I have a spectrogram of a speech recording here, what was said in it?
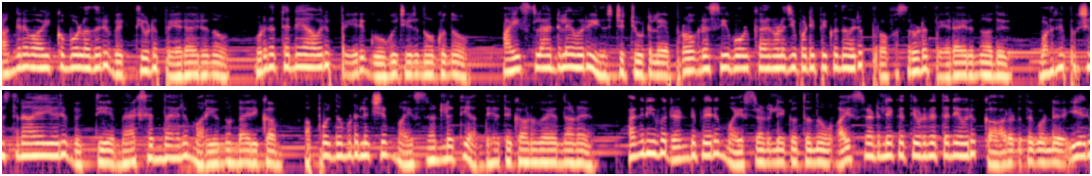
അങ്ങനെ വായിക്കുമ്പോൾ അതൊരു വ്യക്തിയുടെ പേരായിരുന്നു. ഉടനെ തന്നെ ആ ഒരു പേര് ഗൂഗിൾ ചെയ്ത് നോക്കുന്നു. ഐസ്ലാൻഡിലെ ഒരു ഇൻസ്റ്റിറ്റ്യൂട്ടിലെ പ്രോഗ്രസീവ് വോൾക്കാനോളജി പഠിപ്പിക്കുന്ന ഒരു പ്രൊഫസറുടെ പേരായിരുന്നു അത്. വളരെ പ്രശസ്തനായ ഈ ഒരു വ്യക്തിയെ മാക്സ് എന്തായാലും അറിയുന്നുണ്ടായിരിക്കാം. അപ്പോൾ നമ്മുടെ ലക്ഷ്യം ഐസ്ലാൻഡിലെത്തി അദ്ദേഹത്തെ കാണുക എന്നാണ്. അങ്ങനെ ഇവർ രണ്ടുപേരും ഐസ്ലാൻഡിലേക്ക് എത്തുന്നു. ഐസ്ലാൻഡിലേക്ക് എത്തിയ ഉടനെ തന്നെ ഒരു കാർ എടുത്തുകൊണ്ട് ഈ ഒരു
